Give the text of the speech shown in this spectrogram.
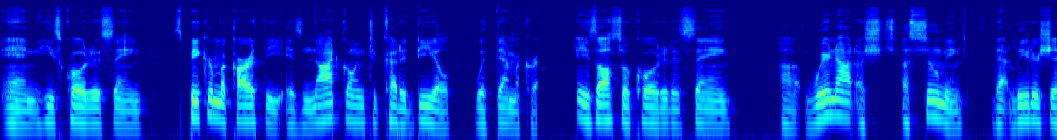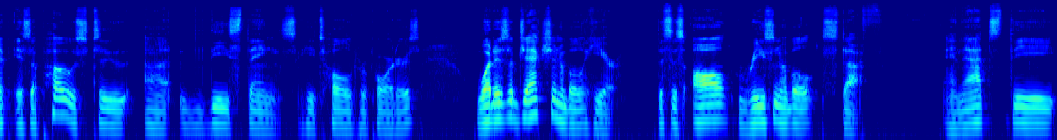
and he's quoted as saying, Speaker McCarthy is not going to cut a deal with Democrats. He's also quoted as saying, uh, We're not as- assuming that leadership is opposed to uh, these things, he told reporters. What is objectionable here? This is all reasonable stuff. And that's the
